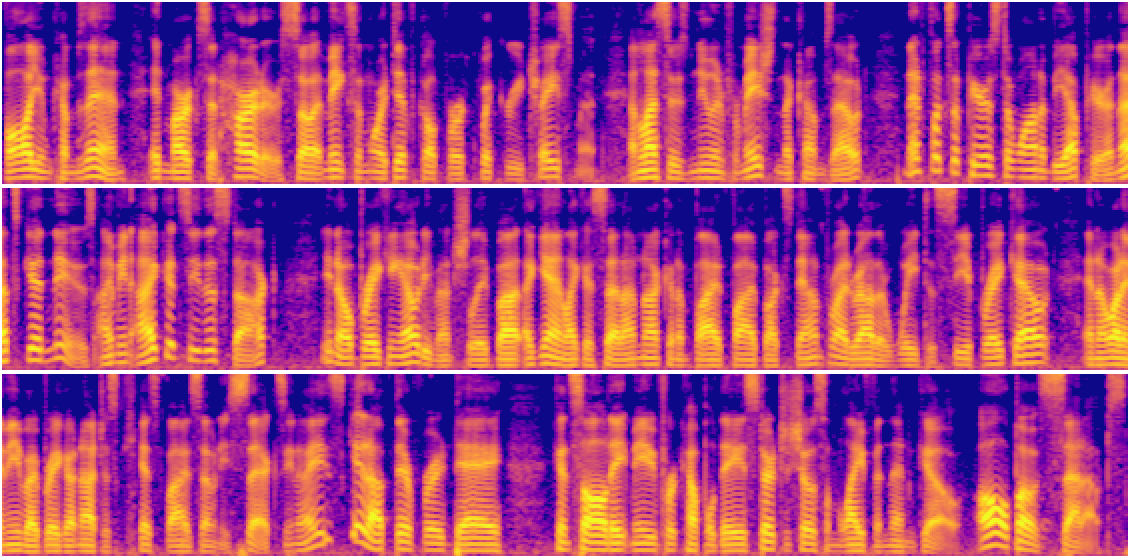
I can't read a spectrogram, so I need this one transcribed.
volume comes in, it marks it harder. So it makes it more difficult for a quick retracement. Unless there's new information that comes out, Netflix appears to want to be up here, and that's good news. I mean, I could see this stock, you know, breaking out eventually, but again, like I said, I'm not going to buy it five bucks down from. I'd rather wait to see it break out. And what I mean by breakout, not just kiss 576. You know, just get up there for a day, consolidate maybe for a couple days, start to show some life, and then go. All about setups.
